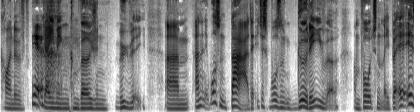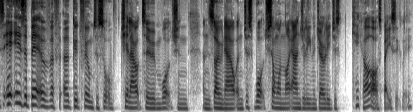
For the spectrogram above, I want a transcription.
kind of Yeah. gaming conversion movie. Um, and it wasn't bad. It just wasn't good either, unfortunately. But it is it is a bit of a good film to sort of chill out to and watch and, and zone out and just watch someone like Angelina Jolie just kick ass, basically.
